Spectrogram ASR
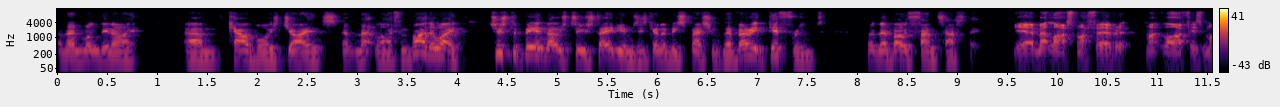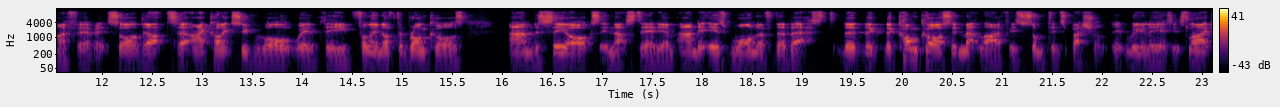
and then Monday night, um, Cowboys Giants at MetLife. And by the way, just to be in those two stadiums is going to be special. They're very different, but they're both fantastic. Yeah, MetLife's my favourite. MetLife is my favourite. Saw that uh, iconic Super Bowl with the, funnily enough, the Broncos and the Seahawks in that stadium, and it is one of the best. The, the, the concourse in MetLife is something special. It really is. It's like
